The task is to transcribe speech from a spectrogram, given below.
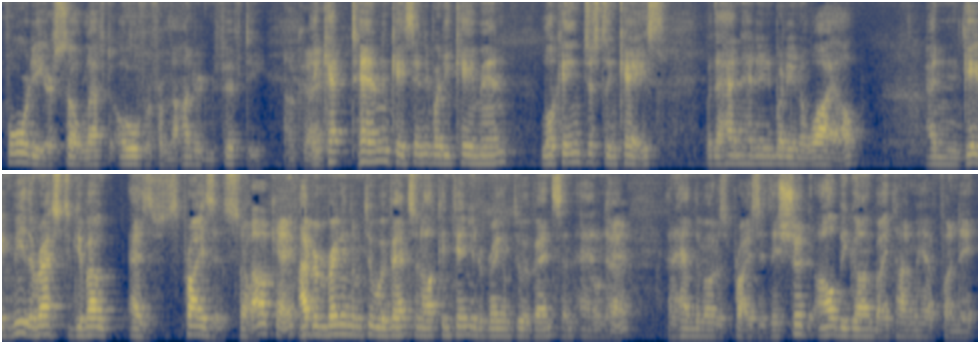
40 or so left over from the 150. Okay. They kept 10 in case anybody came in looking, just in case. But they hadn't had anybody in a while. And gave me the rest to give out as prizes. So Okay. I've been bringing them to events, and I'll continue to bring them to events and and, Okay. uh, and hand them out as prizes. They should all be gone by the time we have Fun Day.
